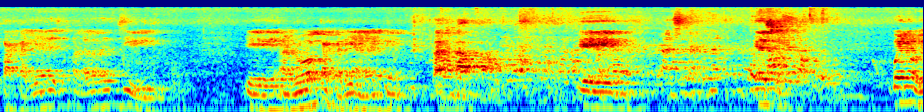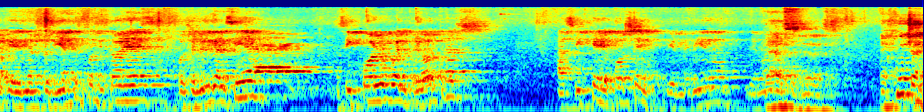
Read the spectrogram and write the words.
cacarear esa palabra es divino. Eh, arroba cacarear, ¿eh? eh, eso. Bueno, eh, nuestro siguiente expositor es José Luis García, psicólogo entre otras. Así que, José, bienvenido de nuevo. Gracias, gracias. ¿Me escuchan?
